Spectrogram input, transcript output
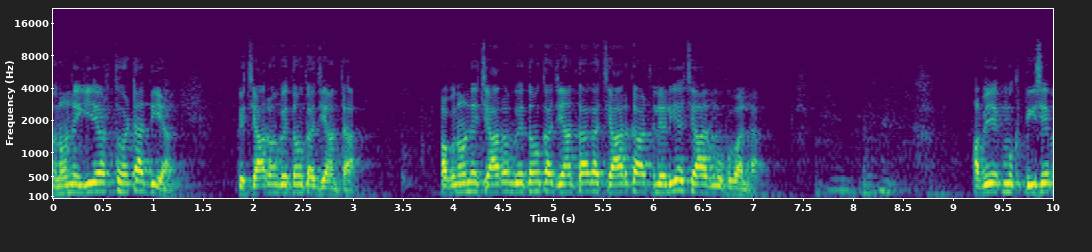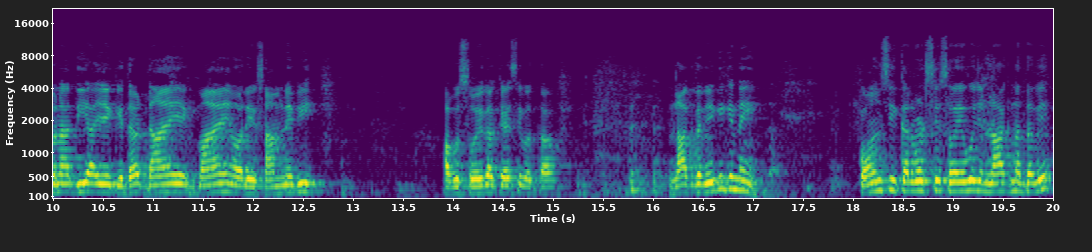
उन्होंने ये अर्थ तो हटा दिया कि चारों वेदों का ज्ञाता। अब उन्होंने चारों वेदों का ज्ञाता का चार का अर्थ ले लिया, चार मुख वाला। अब एक मुख पीछे बना दिया, एक इधर दाएँ, एक बाएँ और एक सामने भी। अब सोएगा कैसे बताओ? नाक दबेगी कि नहीं? कौन सी करवट से सोए वो जो नाक ना दबे?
